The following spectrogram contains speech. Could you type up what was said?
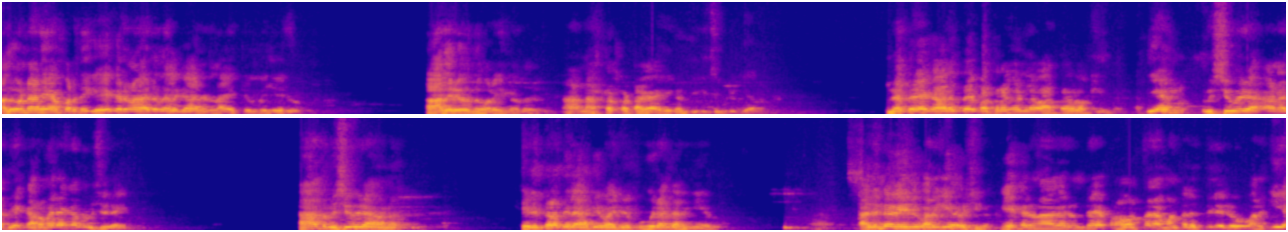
അതുകൊണ്ടാണ് ഞാൻ പറഞ്ഞ് കെ നൽകാനുള്ള ഏറ്റവും വലിയൊരു ആദരവ് എന്ന് പറയുന്നത് ആ നഷ്ടപ്പെട്ട കാര്യങ്ങൾ തിരിച്ചു പിടിക്കാറുണ്ട്. ഇന്നത്തെ കാലത്തെ പത്രങ്ങളിലെ വാർത്തകളൊക്കെ ഉണ്ട്. അദ്ദേഹം തൃശ്ശൂര് ആണ് അദ്ദേഹം കർമ്മരംഗം തൃശ്ശൂരായി. ആ തൃശ്ശൂരാണ് ചരിത്രത്തിൽ ആദ്യമായിട്ട് പൂരം കലങ്ങിയത്. അതിന്റെ പേരിൽ വർഗീയ കക്ഷികൾ. കെ കരുണാകരന്റെ പ്രവർത്തന മണ്ഡലത്തിൽ ഒരു വർഗീയ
